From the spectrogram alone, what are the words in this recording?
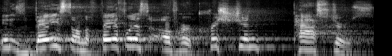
It is based on the faithfulness of her Christian pastors.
